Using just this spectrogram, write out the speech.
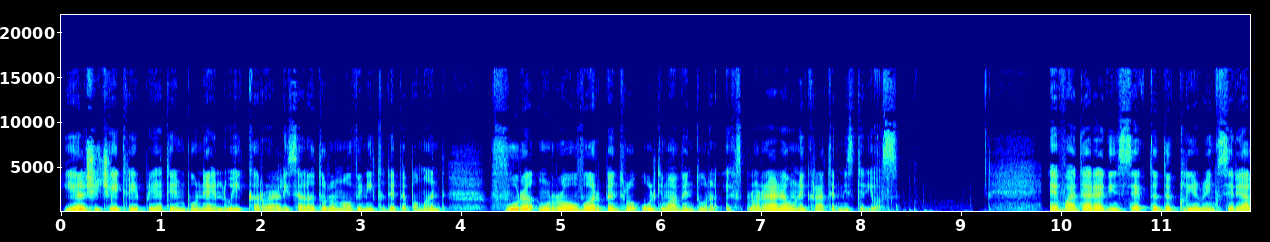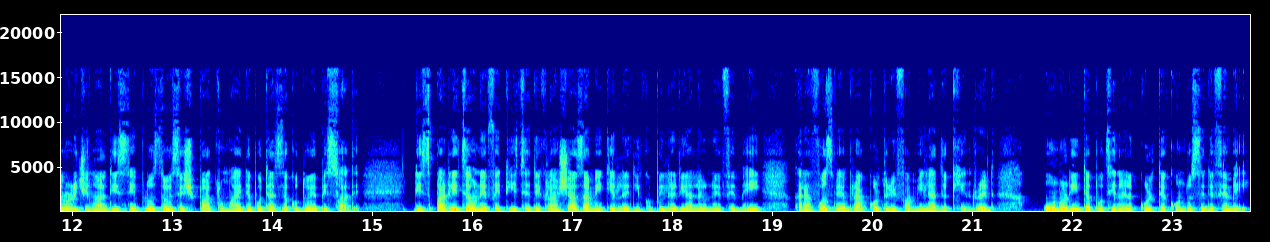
el și cei trei prieteni buni ai lui, cărora li se alătură o nouă venită de pe pământ, fură un rover pentru o ultimă aventură, explorarea unui crater misterios. Evadarea din sectă, The Clearing, serial original Disney Plus 24 mai, debutează cu două episoade. Dispariția unei fetițe declanșează amintirile din copilăria ale unei femei care a fost membra a cultului Familia The Kindred, unul dintre puținele culte conduse de femei.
